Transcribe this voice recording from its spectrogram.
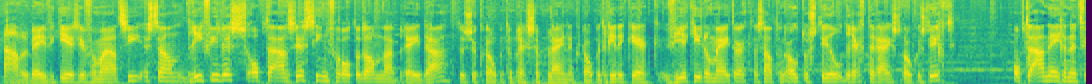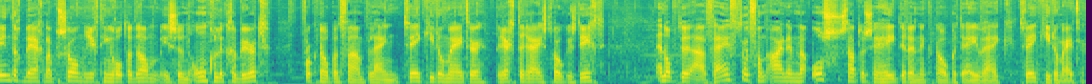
ANWB Verkeersinformatie. Er staan drie files op de A16 van Rotterdam naar Breda. Tussen knopen de Brechtseplein en knopen Ridderkerk 4 kilometer. Daar staat een auto stil, de rechte rijstrook is dicht. Op de A29 Bergen op Zoom richting Rotterdam is een ongeluk gebeurd. Voor knooppunt Vaanplein 2 kilometer. De rechte rijstrook is dicht. En op de A50 van Arnhem naar Os staat tussen Heteren en knooppunt Ewijk 2 kilometer.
